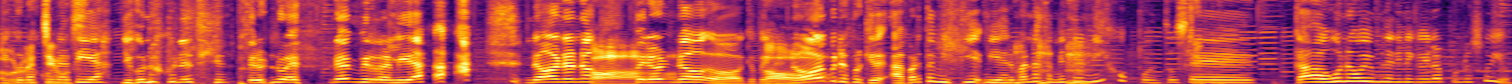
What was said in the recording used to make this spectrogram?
Yo conozco una tía, yo conozco una tía, pero no es, no es mi realidad. no, no, no, Oh. pero no, oh, qué pena. Oh. No, pero es porque aparte mis tías, mis hermanas también tienen hijos, pues entonces cada una obviamente tiene que velar por lo suyo.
